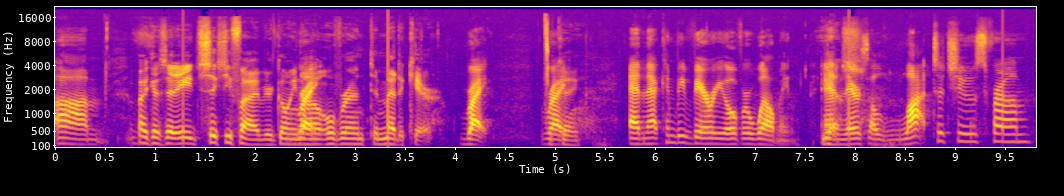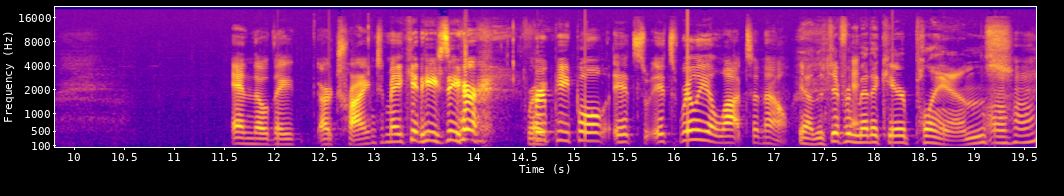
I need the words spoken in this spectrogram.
Like I said, age 65, you're going Right. now over into Medicare. Right, right. Okay. And that can be very overwhelming. Yes. And there's a lot to choose from. And though they are trying to make it easier for Right. people, it's, it's really a lot to know. Yeah, there's different Medicare plans, Mm-hmm.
